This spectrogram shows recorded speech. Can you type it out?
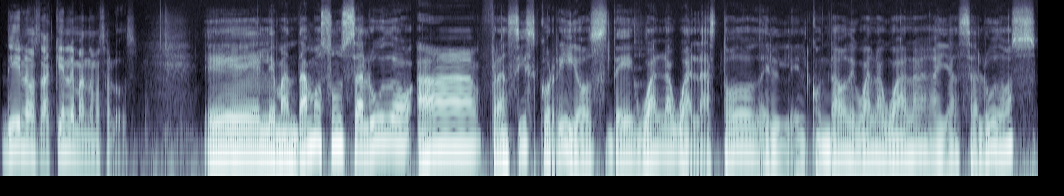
dinos a quién le mandamos saludos. Eh, le mandamos un saludo a Francisco Ríos de Walla Walla, todo el, condado de Walla Walla, allá saludos.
